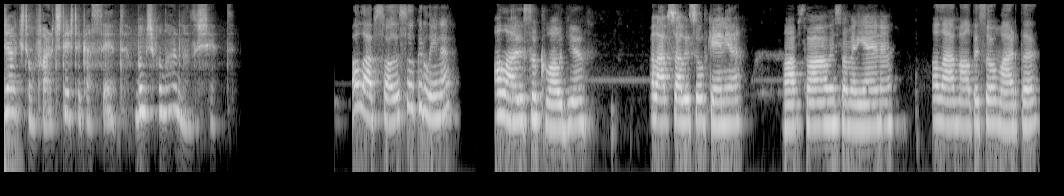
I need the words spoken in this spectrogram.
Já que estão fartos desta cassete, vamos falar nós os sete. Olá pessoal, eu sou a Carolina. Olá, eu sou a Cláudia. Olá pessoal, eu sou a Kénia. Olá pessoal, eu sou a Mariana. Olá malta, eu sou a Marta.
